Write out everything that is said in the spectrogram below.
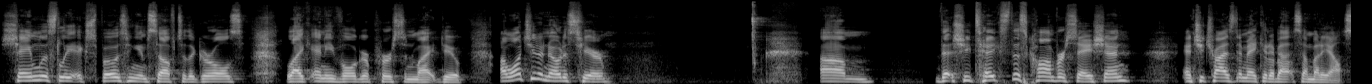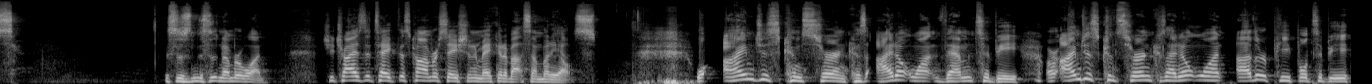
shamelessly exposing himself to the girls like any vulgar person might do. I want you to notice here um, that she takes this conversation and she tries to make it about somebody else. This is, this is number one. She tries to take this conversation and make it about somebody else. Well, I'm just concerned because I don't want them to be, or I'm just concerned because I don't want other people to be,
